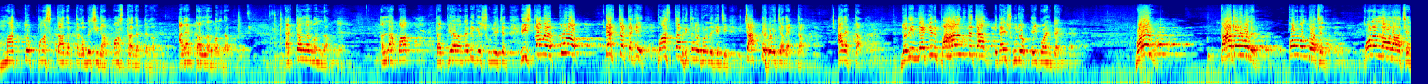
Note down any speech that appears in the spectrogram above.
মাত্র পাঁচটা হাজার টাকা বেশি না পাঁচটা হাজার টাকা। আর একটা আল্লাহর বান্দা। একটা আল্লাহর বান্দা। আল্লাহ পাক তার পিয়ারা নবীকে শুনিয়েছেন। ইসলামের পুরো টেক্সচারটাকে পাঁচটা ভিতরের উপরে রেখেছি। চারটে হয়েছে আর একটা। আর একটা। যদি নেকির পাহাড় দিতে চান, এটাই সুযোগ এই পয়েন্টটাই। বলেন, তাড়াতাড়ি বলেন, কোন বন্ধু আছেন? কোন আল্লাহওয়ালা আছেন?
